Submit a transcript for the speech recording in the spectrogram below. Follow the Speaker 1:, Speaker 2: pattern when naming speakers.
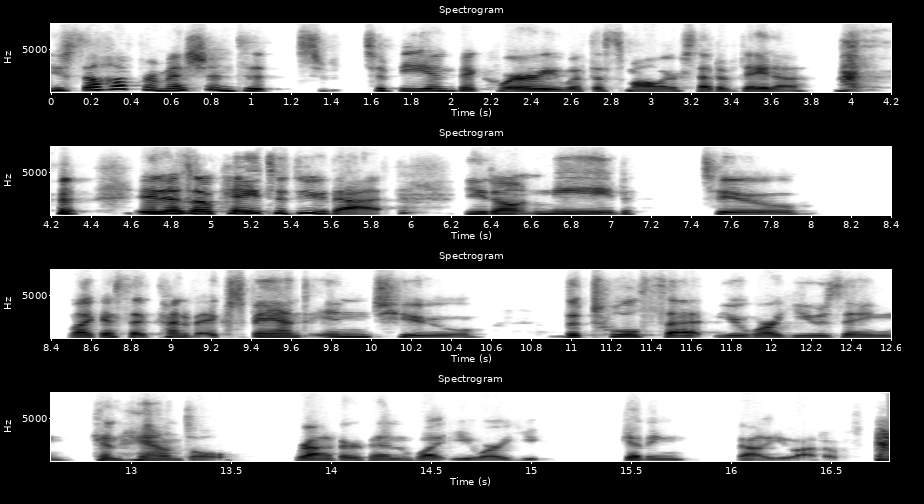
Speaker 1: you still have permission to, to, to be in BigQuery with a smaller set of data. it is okay to do that. You don't need to, like I said, kind of expand into the tool set you are using can handle rather than what you are getting value out of.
